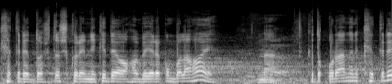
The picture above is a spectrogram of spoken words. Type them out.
ক্ষেত্রে দশ দশ করে নেকি দেওয়া হবে, এরকম বলা হয়? না। কিন্তু কোরআনের ক্ষেত্রে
